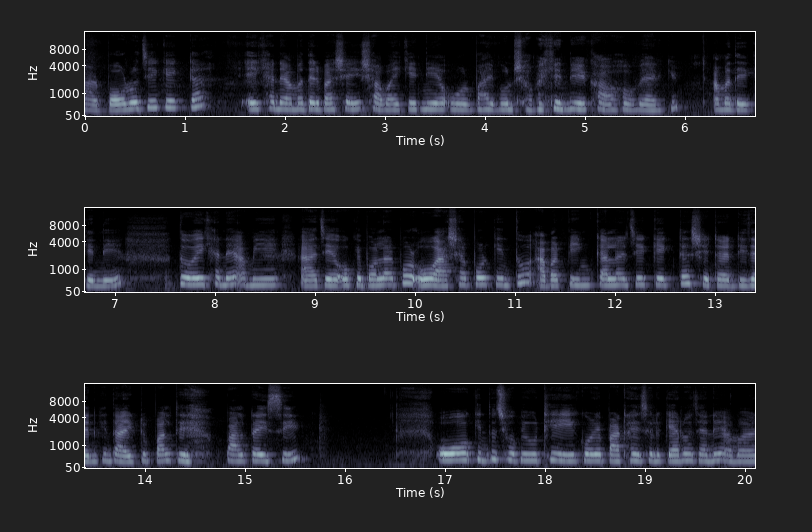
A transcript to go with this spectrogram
আর বড় যে কেকটা এইখানে আমাদের বাসায় সবাইকে নিয়ে, ওর ভাই বোন সবাইকে নিয়ে খাওয়া হবে আর কি, আমাদেরকে নিয়ে। তো এইখানে আমি যে ওকে বলার পর, ও আসার পর কিন্তু আবার পিঙ্ক কালার যে কেকটা সেটার ডিজাইন কিন্তু আরেকটু পাল্টে, পাল্টাইছি। ও কিন্তু ছবি উঠিয়ে ই করে পাঠাইছিল, কেন জানে আমার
